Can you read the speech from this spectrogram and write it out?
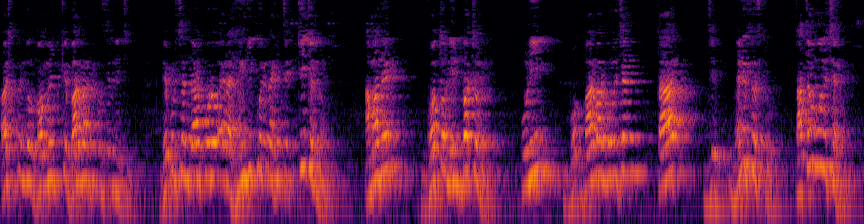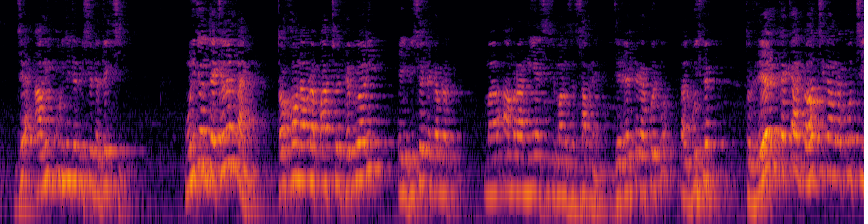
ওয়েস্ট বেঙ্গল গভর্নমেন্টকে বারবার ডেপুটেশন দিয়েছি। ডেপুটেশন দেওয়ার পরও এরা হ্যাঙ্গি করে রেখেছে কি জন্য? আমাদের গত নির্বাচনে উনি বারবার বলেছেন, তার যে ম্যানিফেস্টো তাতেও বলেছেন যে আমি কুর্মীদের বিষয়টা দেখছি। উনি যখন দেখলেন না তখন আমরা পাঁচ ছয় ফেব্রুয়ারি এই বিষয়টাকে আমরা আমরা নিয়ে এসেছি মানুষের সামনে। যে রেল টেকা করব, তাহলে বুঝবেন তো রেল টেকা হচ্ছে কি আমরা করছি,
